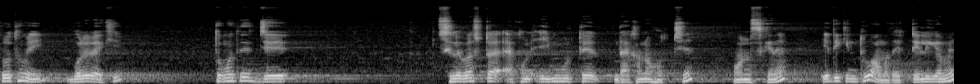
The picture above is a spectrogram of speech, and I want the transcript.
প্রথমেই বলে রাখি, তোমাদের যে সিলেবাসটা এখন এই মুহূর্তে দেখানো হচ্ছে অন স্ক্রিনে এটি কিন্তু আমাদের টেলিগ্রামে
